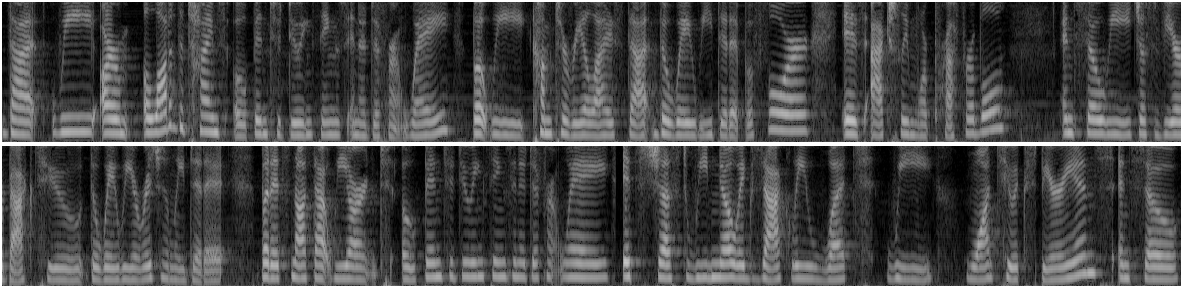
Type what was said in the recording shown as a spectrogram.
that we are a lot of the times open to doing things in a different way, but we come to realize that the way we did it before is actually more preferable. And so we just veer back to the way we originally did it. But it's not that we aren't open to doing things in a different way. It's just we know exactly what we want to experience. And so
